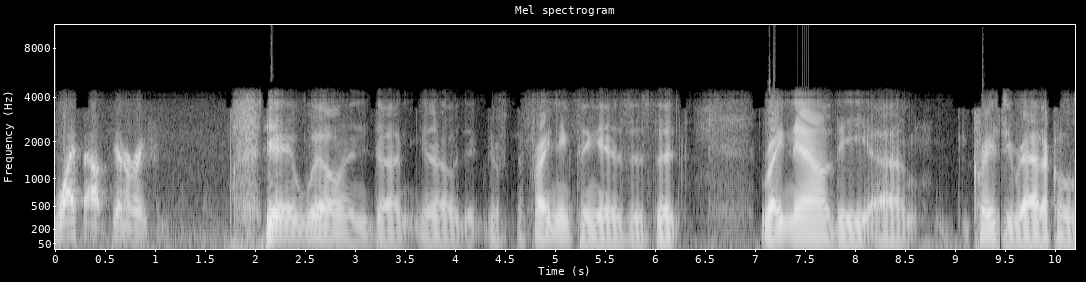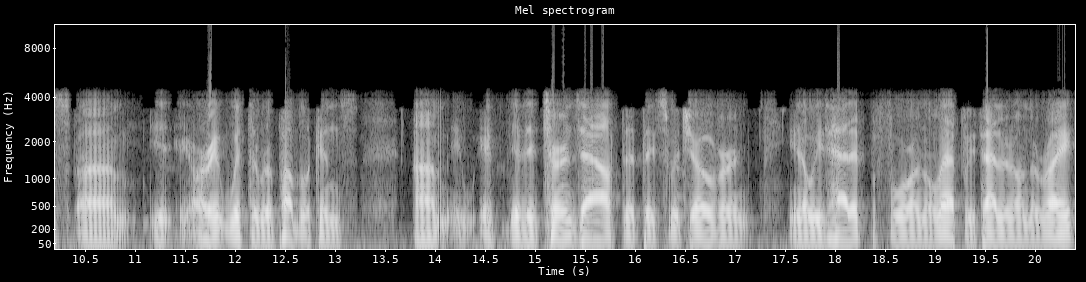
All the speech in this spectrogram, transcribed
wipe out generations. Yeah, it will, and uh, you know the, the, the frightening thing is, is that right now the um, crazy radicals um, are with the Republicans. Um, if, if it turns out that they switch over, and you know we've had it before on the left, we've had it on the right,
